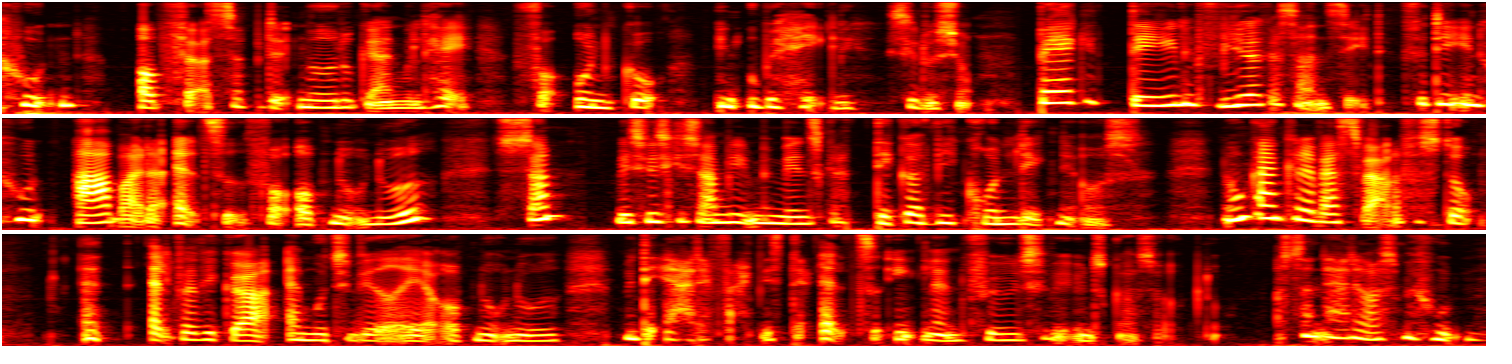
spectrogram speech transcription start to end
hunden opførte sig på den måde, du gerne vil have, for at undgå en ubehagelig situation. Begge dele virker sådan set, fordi en hund arbejder altid for at opnå noget, som, hvis vi skal sammenligne med mennesker, det gør vi grundlæggende også. Nogle gange kan det være svært at forstå, at alt hvad vi gør er motiveret af at opnå noget, men det er det faktisk. Det er altid en eller anden følelse, vi ønsker os at opnå. Og sådan er det også med hunden.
